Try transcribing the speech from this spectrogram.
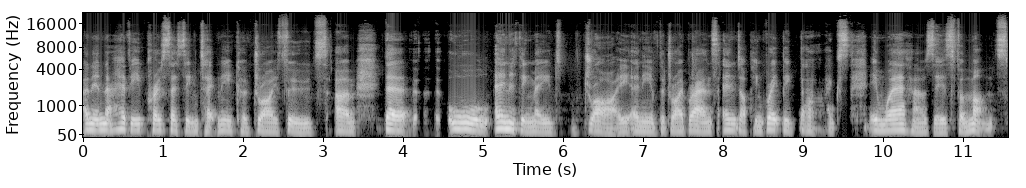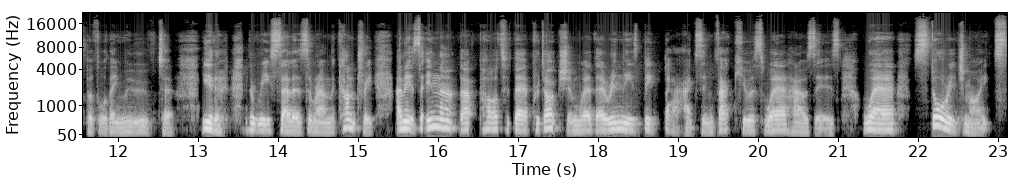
And in the heavy processing technique of dry foods, um, they're all anything made dry, any of the dry brands end up in great big bags in warehouses for months before they move to, you know, the resellers around the country. And it's in that that part of their production where they're in these big bags in vacuous warehouses where storage mites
